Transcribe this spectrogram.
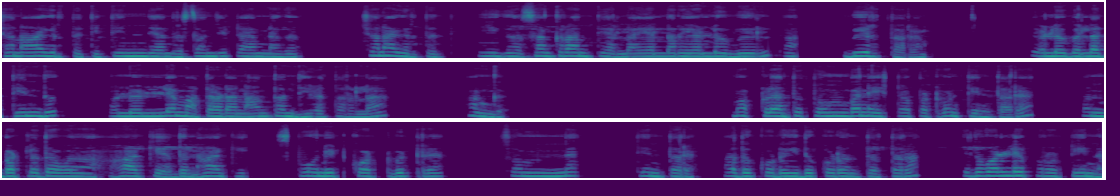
ಚೆನ್ನಾಗಿರ್ತೈತಿ ತಿಂದೆ ಅಂದರೆ ಸಂಜೆ ಟೈಮ್ನಾಗ ಚೆನ್ನಾಗಿರ್ತೈತಿ. ಈಗ ಸಂಕ್ರಾಂತಿ ಅಲ್ಲ, ಎಲ್ಲರೂ ಎಳ್ಳು ಬೀರ್ ಬೀರ್ತಾರೆ. ಎಳ್ಳು ಬೆಲ್ಲ ತಿಂದು ಒಳ್ಳೊಳ್ಳೆ ಮಾತಾಡೋಣ ಅಂತಂದು ಹೇಳ್ತಾರಲ್ಲ, ಹಂಗೆ. ಮಕ್ಕಳಂತೂ ತುಂಬಾ ಇಷ್ಟಪಟ್ಕೊಂಡು ತಿಂತಾರೆ. ಒಂದು ಬಟ್ಲದ ಹಾಕಿ, ಅದನ್ನು ಹಾಕಿ ಸ್ಪೂನ್ ಇಟ್ಟು ಕೊಟ್ಬಿಟ್ರೆ ಸುಮ್ಮನೆ ತಿಂತಾರೆ. ಅದು ಕೊಡು, ಇದು ಕೊಡು ಅಂತಿರ್ತಾರೆ ಇದು ಒಳ್ಳೆ ಪ್ರೋಟೀನ್.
